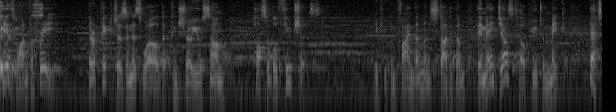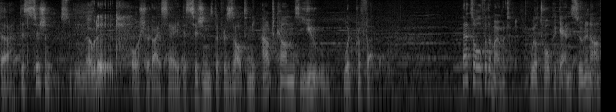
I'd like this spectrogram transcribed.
Here's one for free. There are pictures in this world that can show you some possible futures. If you can find them and study them, they may just help you to make better decisions. Noted. Or should I say, decisions that result in the outcomes you would prefer. That's all for the moment. We'll talk again soon enough.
